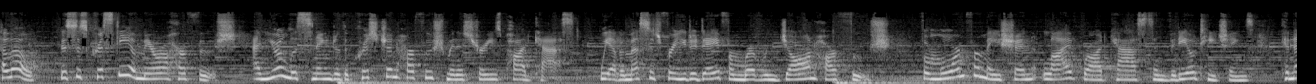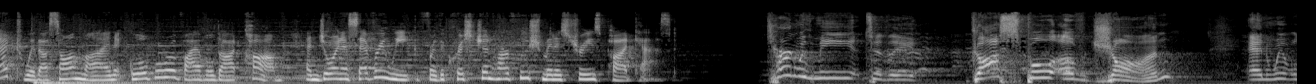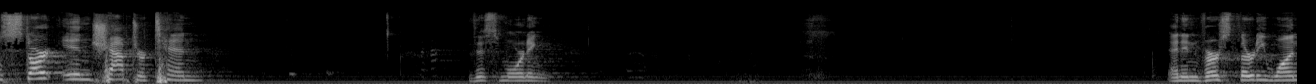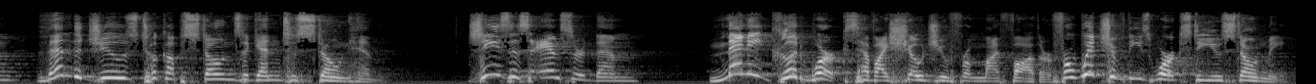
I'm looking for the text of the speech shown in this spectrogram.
Hello, this is Christy Amira Harfouche, and you're listening to the Christian Harfouche Ministries podcast. We have a message for you today from Reverend John Harfouche. For more information, live broadcasts, and video teachings, connect with us online at globalrevival.com and join us every week for the Christian Harfouche Ministries podcast. Turn with me to the Gospel of John, and we will start in chapter 10 this morning. And in verse 31, then the Jews took up stones again to stone him. Jesus answered them, Many good works have I showed you from my Father. For which of these works do you stone me?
